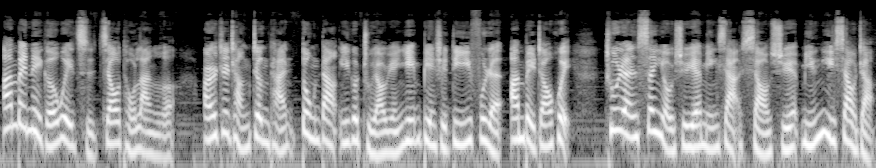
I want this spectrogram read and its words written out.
安倍内阁为此焦头烂额。而这场政坛动荡一个主要原因，便是第一夫人安倍昭惠出任森友学园名下小学名誉校长。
